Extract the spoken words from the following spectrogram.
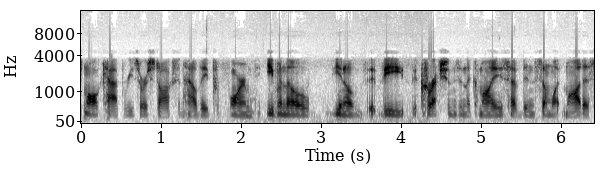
small cap resource stocks and how they performed, even though you know the, the, corrections in the commodities have been somewhat modest,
